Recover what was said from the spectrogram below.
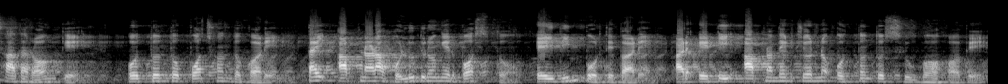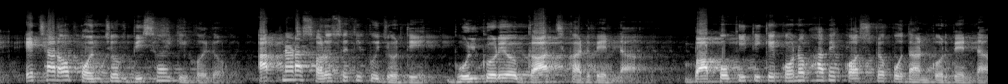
সাদা রঙকে অত্যন্ত পছন্দ করেন। তাই আপনারা হলুদ রঙের বস্ত্র এই দিন পরতে পারেন আর এটি আপনাদের জন্য অত্যন্ত শুভ হবে। এছাড়াও পঞ্চম বিষয়টি হলো, আপনারা সরস্বতী পুজোর দিন ভুল করেও গাছ কাটবেন না। বা প্রকৃতিকে কোনোভাবে কষ্ট প্রদান করবেন না।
